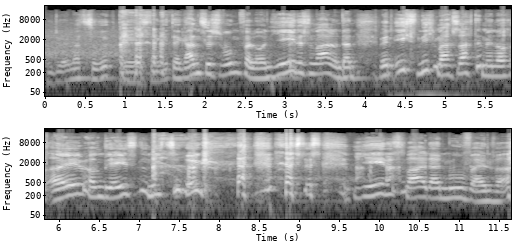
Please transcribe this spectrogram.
Wie du immer zurückgehst, dann geht der ganze Schwung verloren, jedes Mal. Und dann, wenn ich es nicht mache, sagt er mir noch, ey, warum drehst du nicht zurück? Das ist jedes Mal dein Move einfach.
